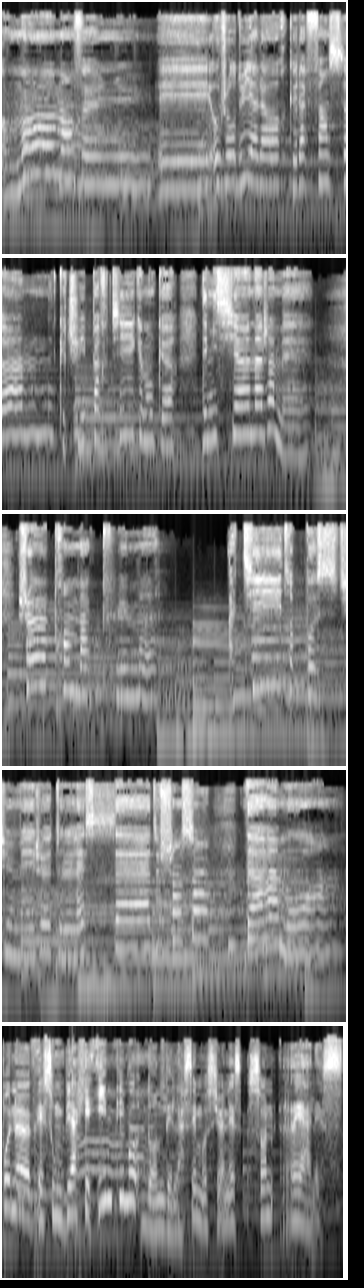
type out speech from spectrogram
au moment venu. Et aujourd'hui alors que la fin sonne, que tu es parti, que mon cœur démissionne à jamais. Je prends ma plume à titre posthume et je te laisse cette chanson d'amour. Poneuve es un viaje íntimo donde las emociones son reales.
